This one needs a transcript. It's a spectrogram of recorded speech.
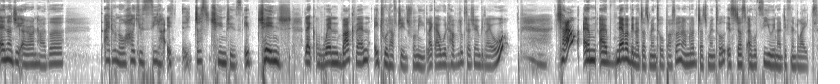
energy around her, the I don't know how you see her. It, it just changes. It changed. Like when back then, it would have changed for me. Like I would have looked at you and be like, "Oh, child." I'm. I've never been a judgmental person. I'm not judgmental. It's just I will see you in a different light,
